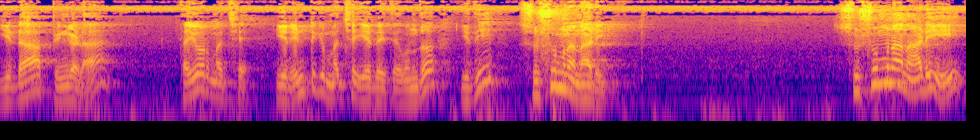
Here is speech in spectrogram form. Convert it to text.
ఇడ పింగళ తయోర్ మధ్య ఈ రెంటికి మధ్య ఏదైతే ఉందో ఇది సుషుమ్న నాడి. సుషుమ్న నాడి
